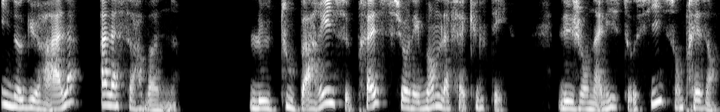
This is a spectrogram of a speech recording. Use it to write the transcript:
inaugurale à la Sorbonne. Le tout Paris se presse sur les bancs de la faculté. Les journalistes aussi sont présents.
